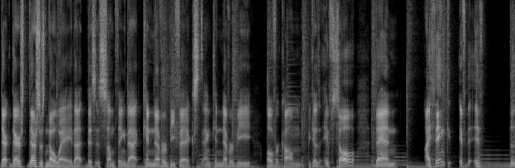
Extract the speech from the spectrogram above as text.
There there's there's just no way that this is something that can never be fixed and can never be overcome because if so, then I think if the, if the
